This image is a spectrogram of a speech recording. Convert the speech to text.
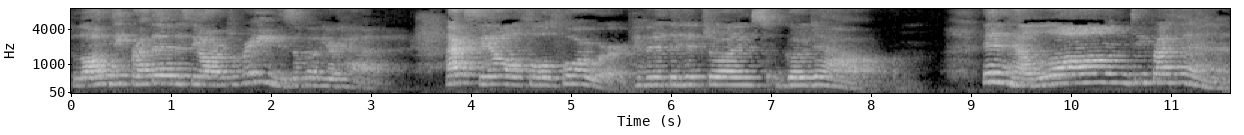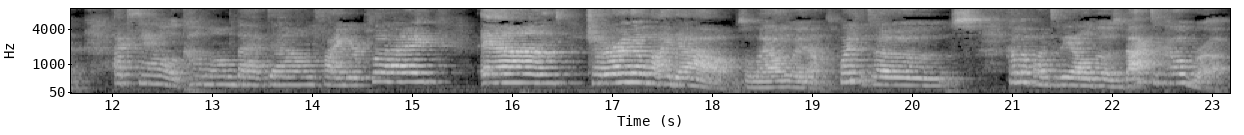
Long deep breath in as the arms raise above your head. Exhale, fold forward. Pivot at the hip joints, go down. Inhale, long deep breath in. Exhale, come on back down, find your plank, and chaturanga, lie down. So lie all the way down. Point the toes. Come up onto the elbows, back to cobra.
